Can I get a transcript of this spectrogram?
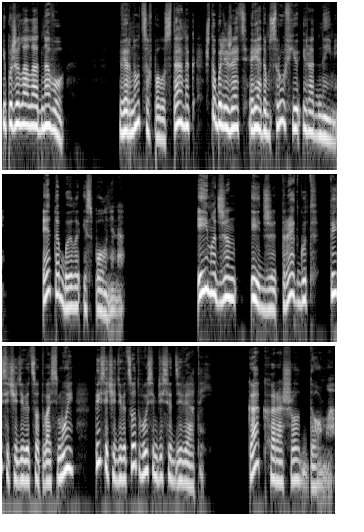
и пожелала одного — вернуться в полустанок, чтобы лежать рядом с Руфью и родными. Это было исполнено. Имаджин Иджи Тредгуд, 1908-1989. Как хорошо дома.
